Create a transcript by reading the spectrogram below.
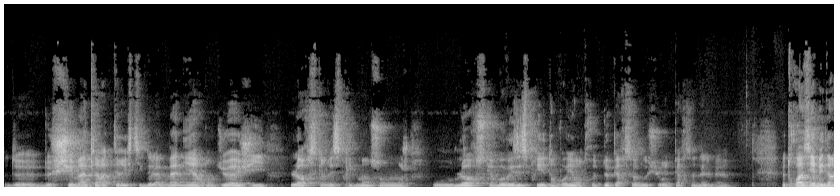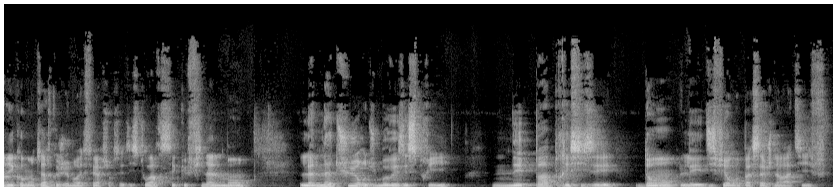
de schéma caractéristique de la manière dont Dieu agit lorsqu'un esprit de mensonge ou lorsqu'un mauvais esprit est envoyé entre deux personnes ou sur une personne elle-même. Le troisième et dernier commentaire que j'aimerais faire sur cette histoire, c'est que finalement, la nature du mauvais esprit n'est pas précisée dans les différents passages narratifs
